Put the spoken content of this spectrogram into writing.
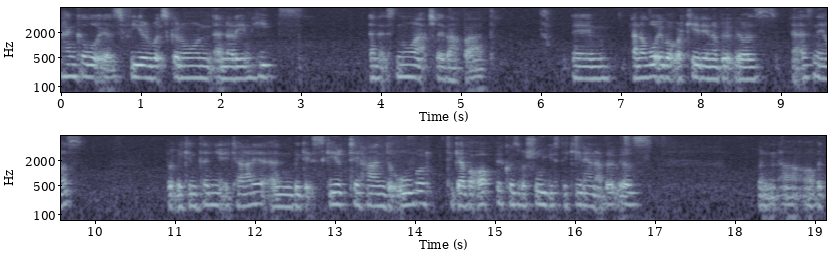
I think a lot of us fear what's going on in our own heads, and it's not actually that bad. Um, and a lot of what we're carrying about with us, it isn't us. But we continue to carry it and we get scared to hand it over, to give it up because we're so used to carrying it about with us. When I, I would,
